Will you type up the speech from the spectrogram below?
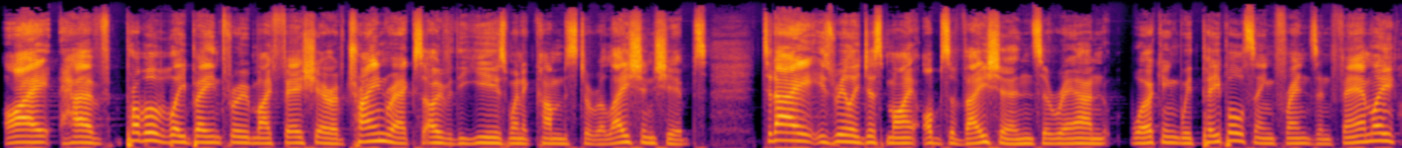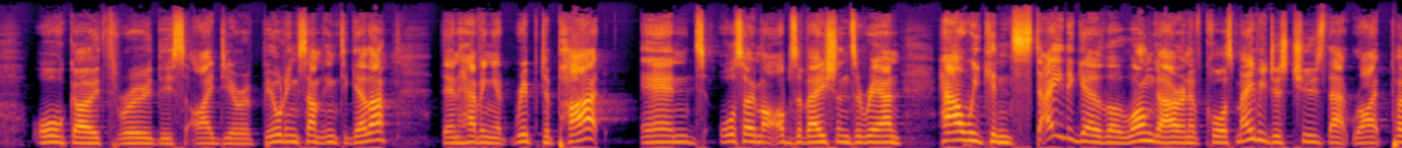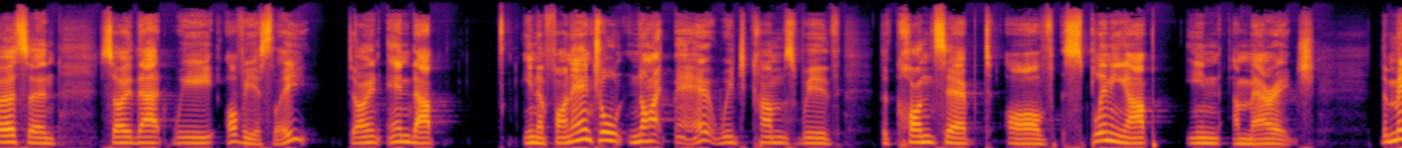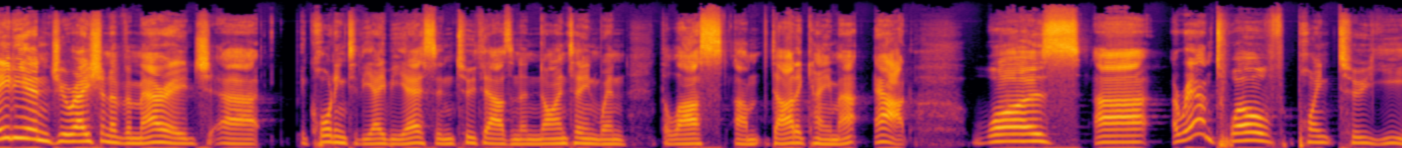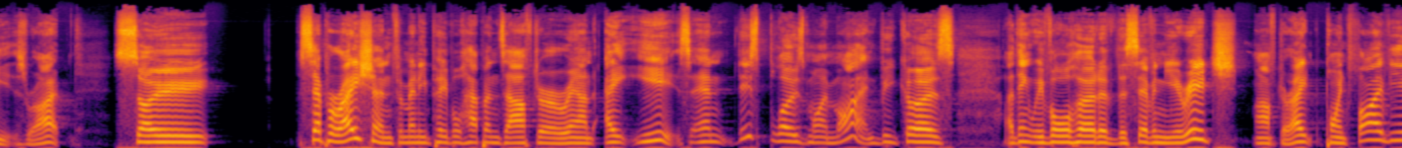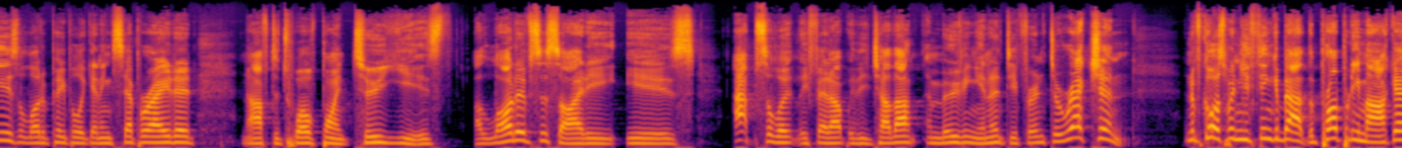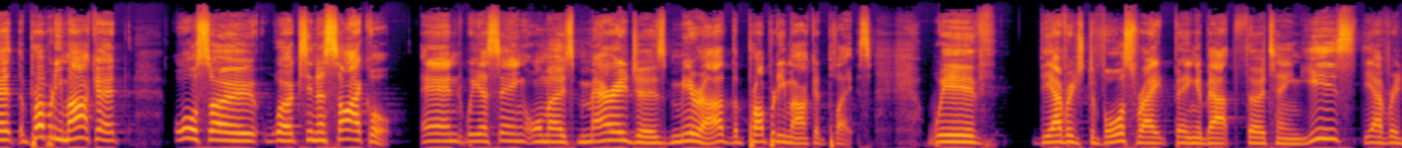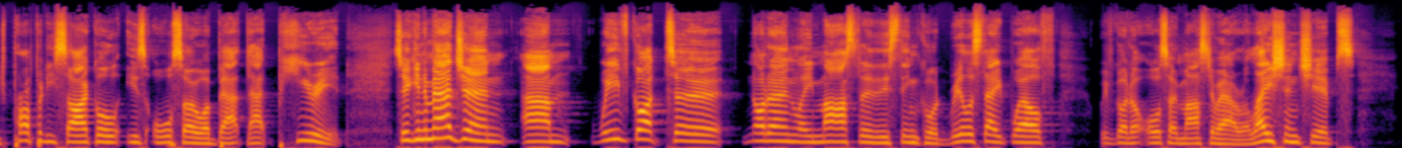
I have probably been through my fair share of train wrecks over the years when it comes to relationships. Today is really just my observations around working with people, seeing friends and family, all go through this idea of building something together, then having it ripped apart, and also my observations around how we can stay together longer. And of course, maybe just choose that right person so that we obviously don't end up in a financial nightmare, which comes with the concept of splitting up in a marriage. The median duration of a marriage, uh, according to the ABS in 2019, when the last um, data came out, was uh, around 12.2 years, right? So separation for many people happens after around eight years. And this blows my mind because I think we've all heard of the seven year itch. After 8.5 years, a lot of people are getting separated. And after 12.2 years, a lot of society is absolutely fed up with each other and moving in a different direction. And of course, when you think about the property market, the property market also works in a cycle. And we are seeing almost marriages mirror the property marketplace with the average divorce rate being about 13 years. The average property cycle is also about that period. So you can imagine um, we've got to not only master this thing called real estate wealth, we've got to also master our relationships.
